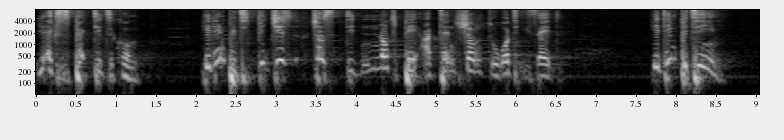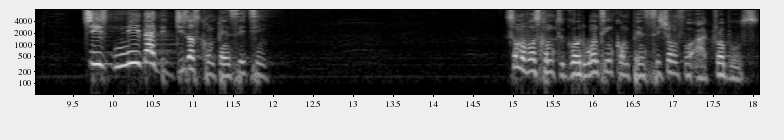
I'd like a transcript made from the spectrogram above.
You expect it to come. He didn't pity. He just, just did not pay attention to what he said. He didn't pity him. Jesus, neither did Jesus compensate him. Some of us come to God wanting compensation for our troubles.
